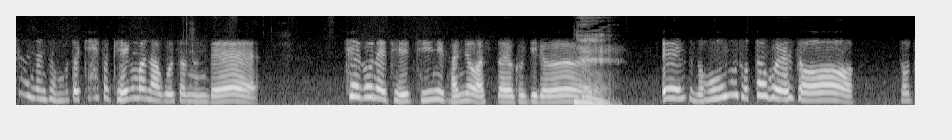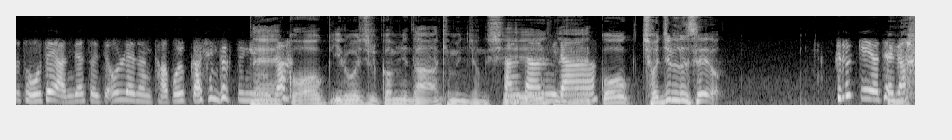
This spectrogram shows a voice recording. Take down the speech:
3, 4년 전부터 계속 계획만 하고 있었는데, 최근에 제 지인이 다녀왔어요, 거기를. 네. 네, 그래서 너무 좋다고 해서, 저도 도저히 안 돼서 이제 올해는 가볼까 생각 네, 중입니다. 꼭 이루어질 겁니다. 김은정 씨. 감사합니다. 네, 꼭 저질르세요. 그럴게요, 제가.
